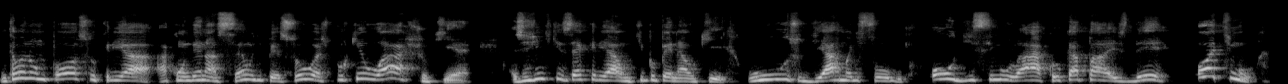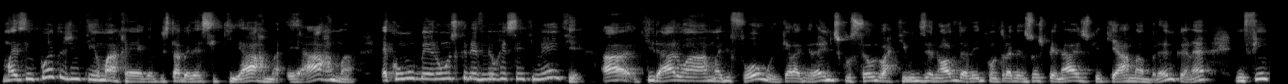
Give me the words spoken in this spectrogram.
Então eu não posso criar a condenação de pessoas porque eu acho que é. Se a gente quiser criar um tipo penal que o uso de arma de fogo ou de simulacro capaz de Ótimo, mas enquanto a gente tem uma regra que estabelece que arma é arma, é como o Beron escreveu recentemente. Ah, tiraram a arma de fogo, aquela grande discussão do artigo 19 da Lei de Contravenções Penais, o que é arma branca, né? Enfim,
